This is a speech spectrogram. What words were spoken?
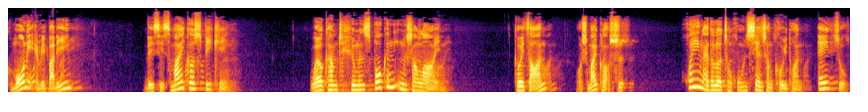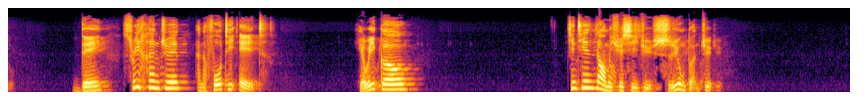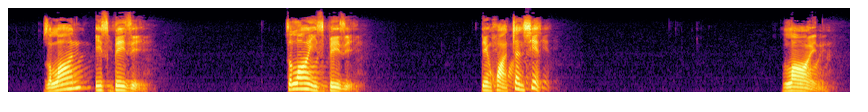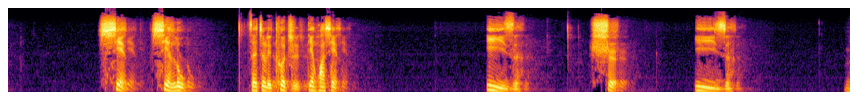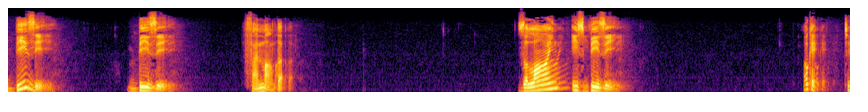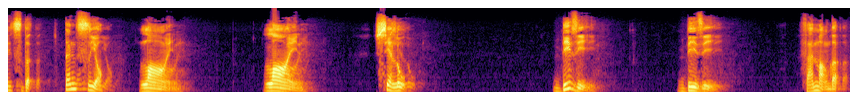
Good morning, everybody. This is Michael speaking. Welcome to Human Spoken English Online. 各位早安，我是 Michael 老师，欢迎来到乐成红线上口语团 A 组，Day three hundred and forty-eight. Here we go. 今天让我们学习一句实用短句。 The line is busy. The line is busy. 电话占线。Line 线线路，在这里特指电话线。Is 是 is busy busy 繁忙的。The line is busy. OK，这次的单词有 line、line 线路，busy、busy 繁忙的。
